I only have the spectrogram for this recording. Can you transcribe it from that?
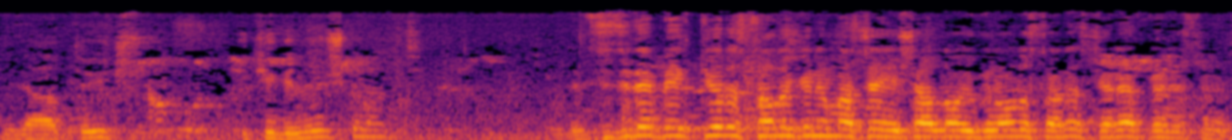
Bir daha attı üç. İki günde üç gol attı. Sizi de bekliyoruz. Salı günü maça inşallah uygun olursanız şeref verirsiniz.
